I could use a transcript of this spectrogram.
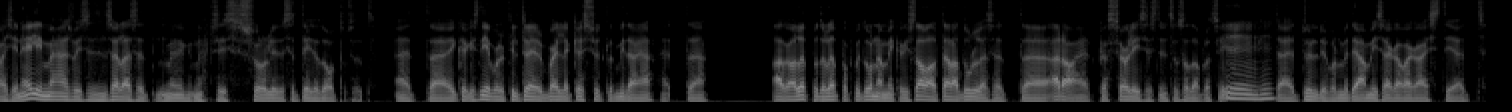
asi on helimehes või siis on selles, et noh, siis sul olid lihtsalt teised ootused. et äh, ikkagist nii palju filtreerib välja, kes ütleb mida jah, et äh, aga lõppude lõpuks me tunneme ikkagi lavalt ära tulles, et äh, ära, et kas see oli siis nüüd see sada protsenti mm, -hmm. et üldjuhul me teame ise ka väga hästi, et,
